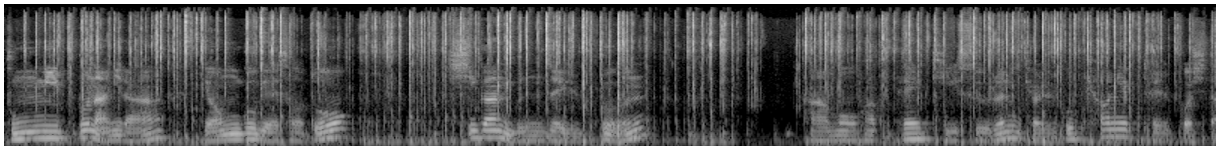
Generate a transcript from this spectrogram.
북미뿐 아니라 영국에서도 시간 문제일 뿐 암호화폐 기술은 결국 편입될 것이다.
